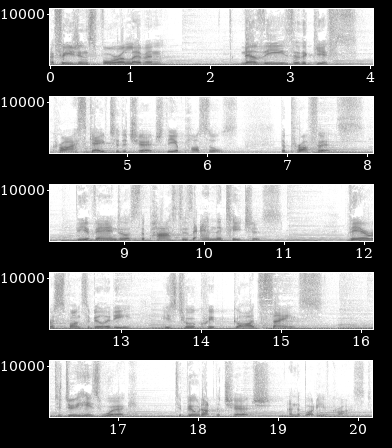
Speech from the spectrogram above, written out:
Ephesians 4:11. Now these are the gifts Christ gave to the church, the apostles, the prophets, the evangelists, the pastors and the teachers. Their responsibility is to equip God's saints to do his work to build up the church and the body of Christ.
